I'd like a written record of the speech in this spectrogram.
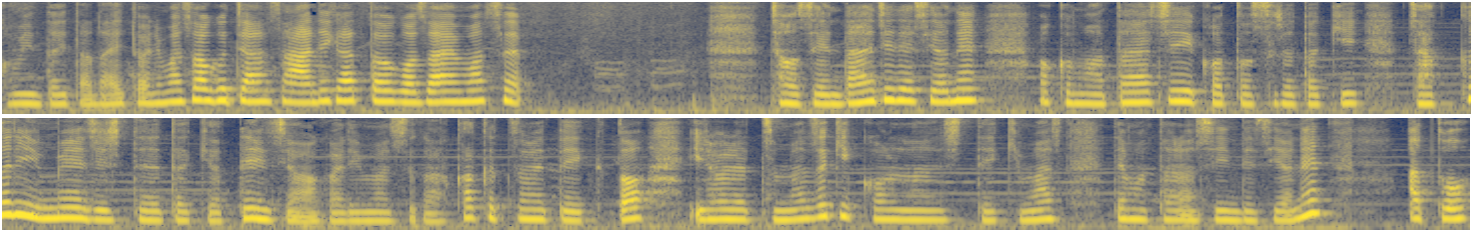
コメントいただいております。おぐちゃんさんありがとうございます。挑戦大事ですよね。僕も新しいことするとき、ざっくりイメージしてるときはテンション上がりますが、深く詰めていくと、いろいろつまずき混乱していきます。でも楽しいんですよね。あと、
